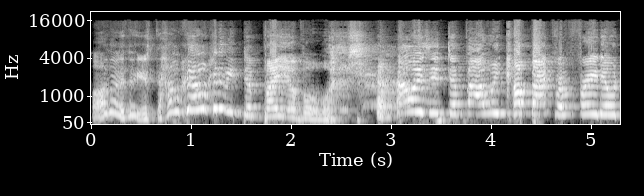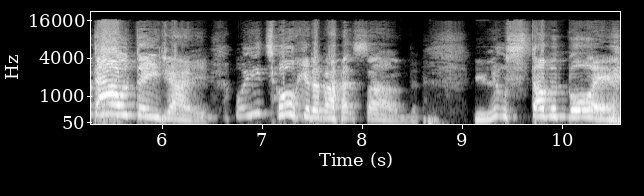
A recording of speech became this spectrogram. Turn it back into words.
I don't think it's how, how can it be debatable? how is it debatable? We come back from 3 0 down, DJ. What are you talking about, son? You little stubborn boy.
